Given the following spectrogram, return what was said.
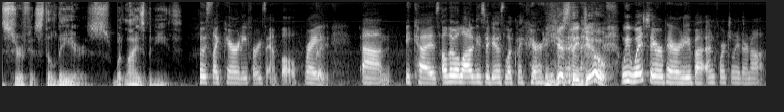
the surface, the layers, what lies beneath. post like parody, for example, right? Right. Um, because although a lot of these videos look like parody, Yes, they do. we wish they were parody, but unfortunately they're not.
